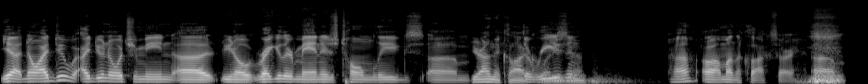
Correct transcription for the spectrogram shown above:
Yeah, no, I do. I do know what you mean. Uh, you know, regular managed home leagues. Um, You're on the clock. The reason-? Huh? Oh, I'm on the clock. Sorry. Um,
